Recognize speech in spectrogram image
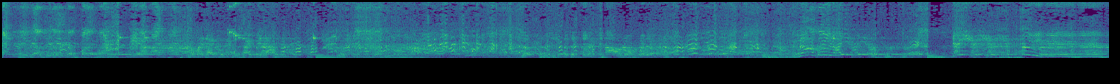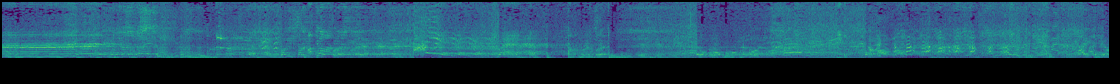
ยังไม่เนี่ยพี่ยังไม่เปิดเนี่ยทำไมได้มึงกูใส่ไม่ได้แล้วมันจะกินข้าวลงไม่ได้หน้ากูอยู่ย ต้องสมัครเปิดแหมเปิดปูเตียนโอ้โหทางโน้นจะมองไอเขียว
